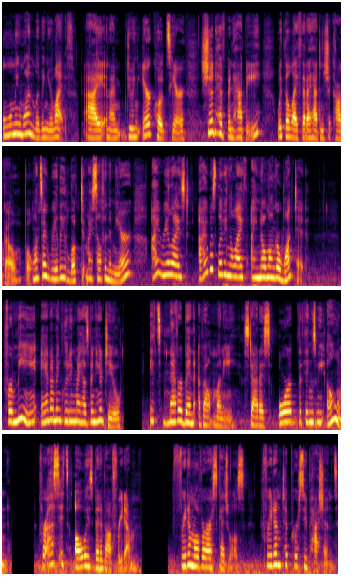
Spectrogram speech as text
only one living your life. I, and I'm doing air quotes here, should have been happy with the life that I had in Chicago. But once I really looked at myself in the mirror, I realized I was living a life I no longer wanted. For me, and I'm including my husband here too, it's never been about money, status, or the things we own. For us, it's always been about freedom freedom over our schedules, freedom to pursue passions,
